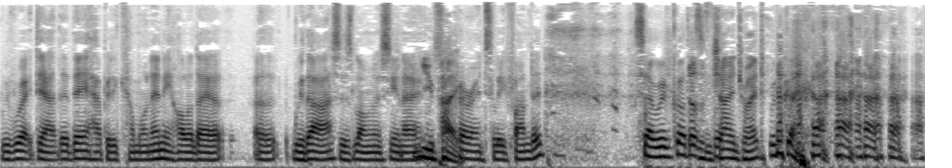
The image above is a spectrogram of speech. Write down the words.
we've worked out that they're happy to come on any holiday uh, with us as long as you know You it's pay. parentally funded. So we've got Doesn't the- change, mate. We've got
